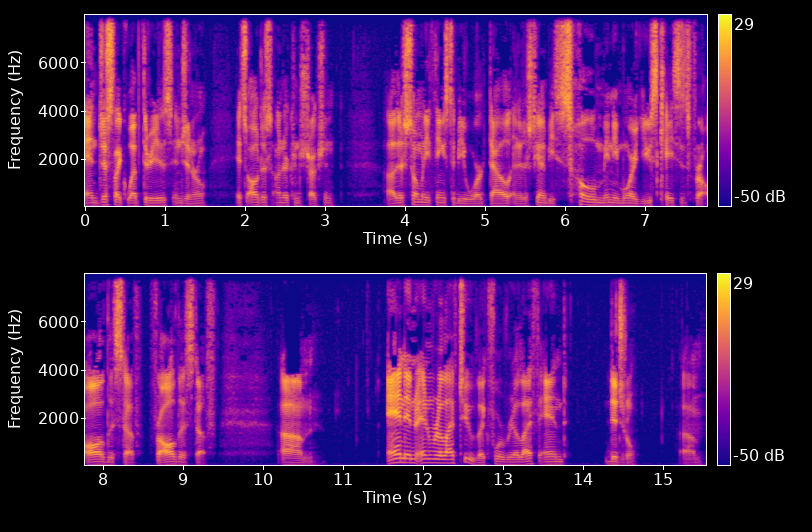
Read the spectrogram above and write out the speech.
and just like Web three is in general, it's all just under construction. Uh, there's so many things to be worked out, and there's going to be so many more use cases for all this stuff. For all this stuff. Um, and in, in real life too, like for real life and digital. Um,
